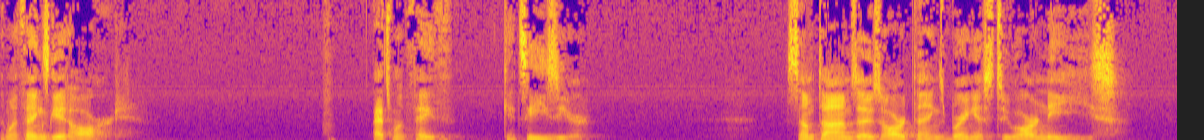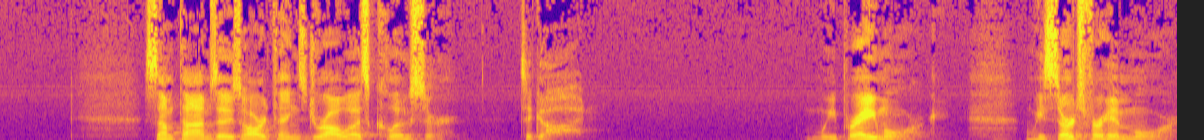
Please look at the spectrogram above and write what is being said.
And when things get hard, that's when faith gets easier. Sometimes those hard things bring us to our knees. Sometimes those hard things draw us closer to God. We pray more. We search for Him more.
